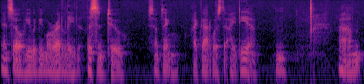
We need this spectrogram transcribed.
and so he would be more readily listened to. Something like that was the idea. Hmm. Um,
